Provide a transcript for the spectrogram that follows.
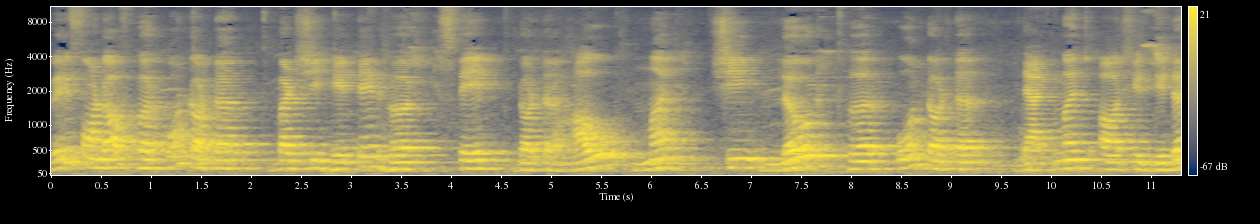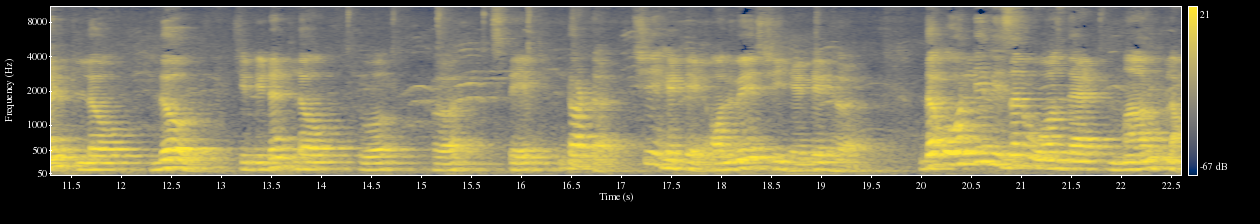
very fond of her own daughter, but she hated her stepdaughter. How much she loved her own daughter that much or she didn't love love she didn't love her stepdaughter she hated always she hated her. The only reason was that marupla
